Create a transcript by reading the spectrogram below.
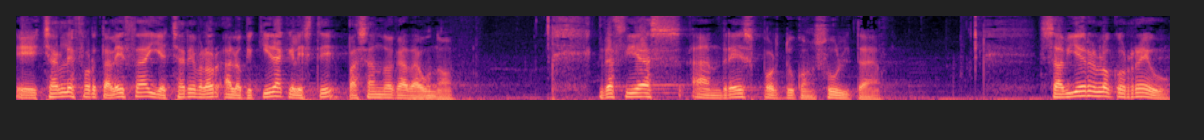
eh, echarle fortaleza y echarle valor a lo que quiera que le esté pasando a cada uno. Gracias a Andrés por tu consulta. Xavier Locorreu,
